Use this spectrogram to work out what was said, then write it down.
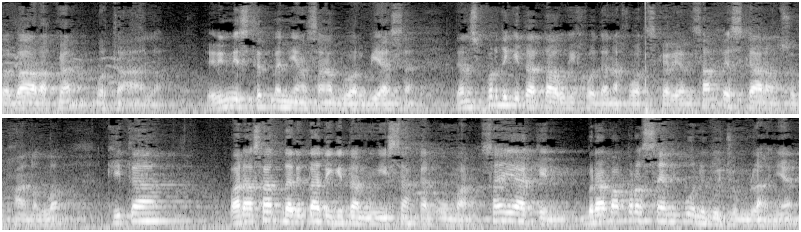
tabaraka wa taala. Jadi ini statement yang sangat luar biasa. Dan seperti kita tahu ikhwan dan akhwat sekalian, sampai sekarang subhanallah, kita pada saat dari tadi kita mengisahkan Umar, saya yakin berapa persen pun itu jumlahnya,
